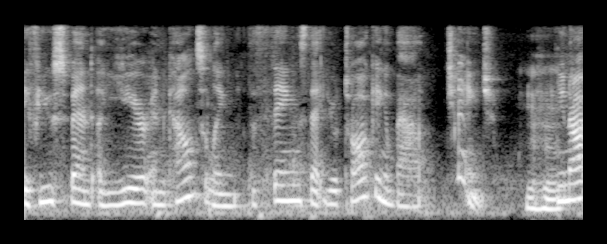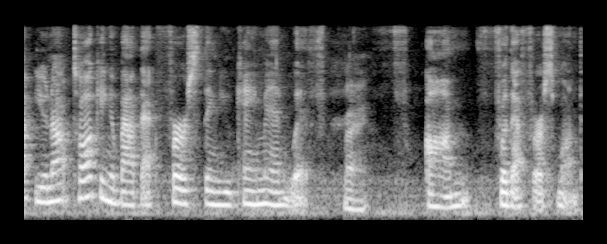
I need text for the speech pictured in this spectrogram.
if you spend a year in counseling, the things that you're talking about change. Mm-hmm. You're not you're not talking about that first thing you came in with Right. um, for that first month.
